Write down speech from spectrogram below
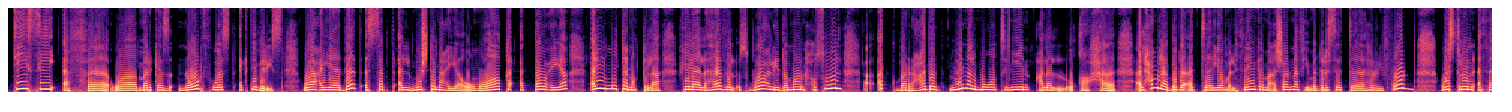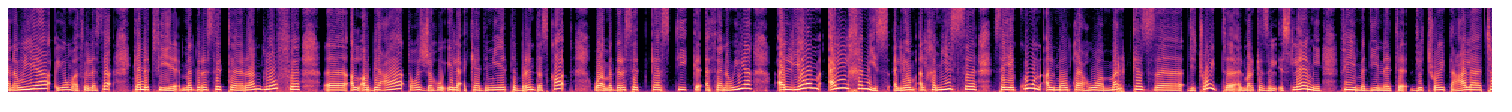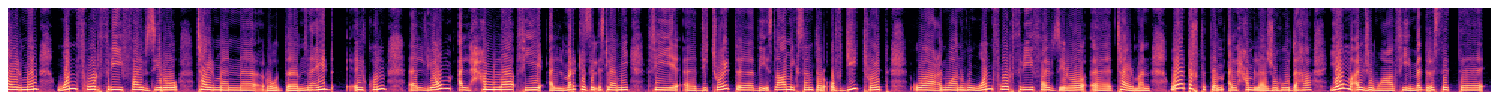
تي سي اف ومركز نورث ويست اكتيفيتيز وعيادات السبت المجتمعية ومواقع التوعية المتنقلة. خلال هذا الأسبوع لضمان حصول أكبر عدد من المواطنين على اللقاح. الحملة بدأت يوم الاثنين كما أشرنا في مدرسة هنري فورد ويسترن الثانوية. يوم الثلاثاء كانت في مدرسة راندلوف آه الأربعاء. توجهوا إلى أكاديمية بريندا سكوت ومدرسة كاستيك الثانوية. اليوم الخميس. اليوم الخميس سيكون الموقع هو مركز ديترويت المركز الإسلامي في مدينة ديترويت على تايرمان 14350 تايرمان رود. نعيد لكم اليوم الحملة في المركز الإسلامي في ديترويت The Islamic Center of Detroit وعنوانه 14350 تايرمان. وتختتم الحملة جهودها يوم الجمعة في مدرسة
